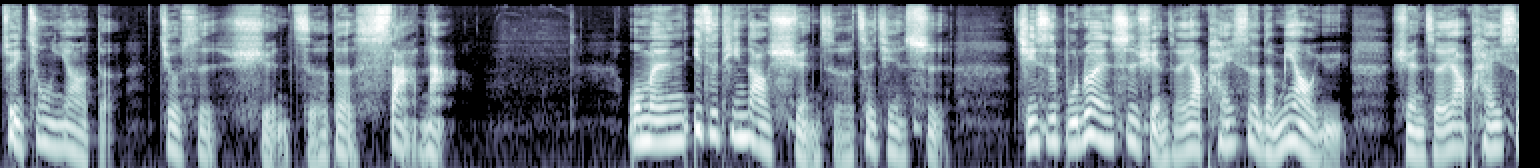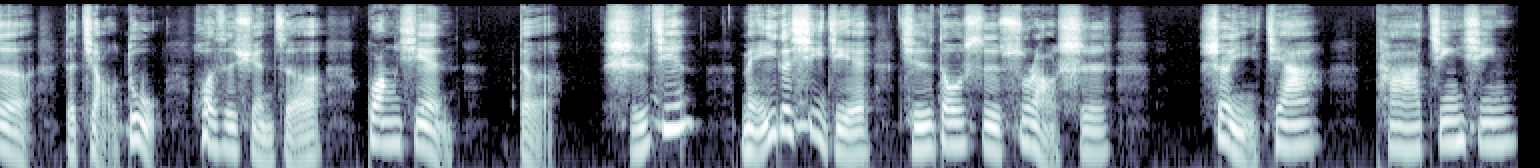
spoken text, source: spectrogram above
最重要的就是选择的刹那。我们一直听到选择这件事，其实不论是选择要拍摄的庙宇，选择要拍摄的角度，或是选择光线的时间，每一个细节，其实都是苏老师摄影家他精心。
